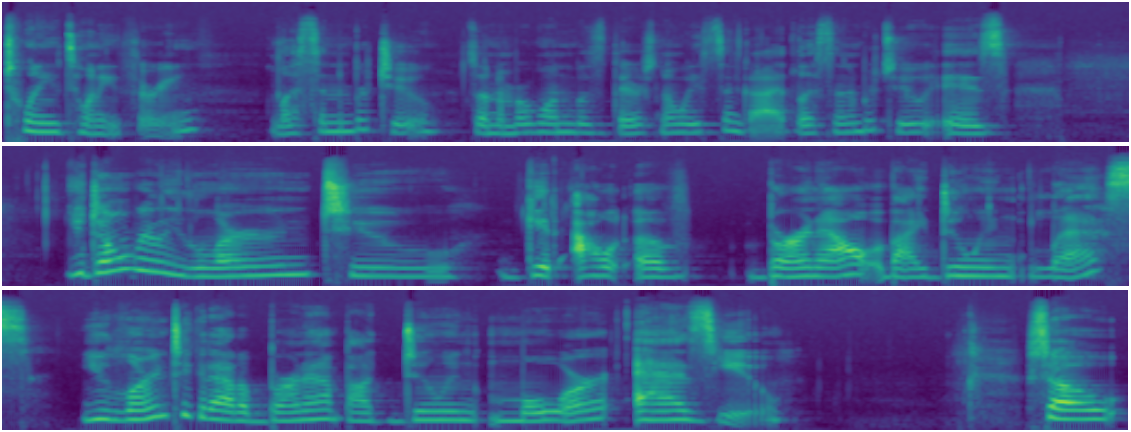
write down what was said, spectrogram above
2023, lesson number two. So, number one was there's no waste in God. Lesson number two is you don't really learn to get out of burnout by doing less. You learn to get out of burnout by doing more as you. So,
